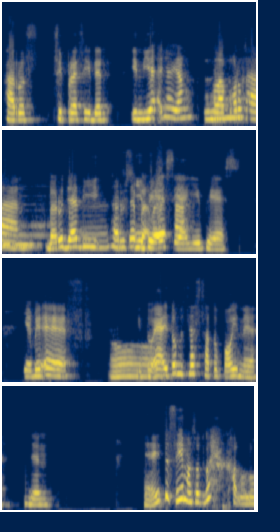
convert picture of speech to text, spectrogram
harus si presiden Indianya yang melaporkan baru jadi Hmm, harus Maksudnya YBS ya, YBS. YBS Oh. gitu eh itu mestinya satu poin ya dan ya itu sih maksud gue kalau lo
